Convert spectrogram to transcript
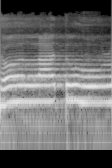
Salatullah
